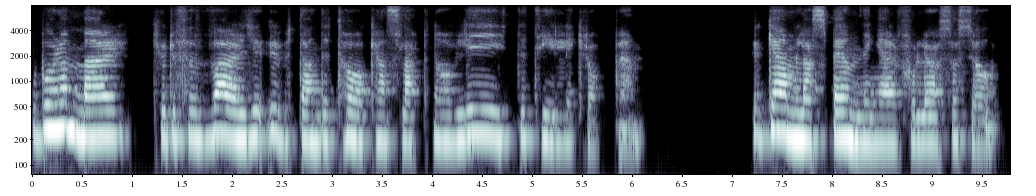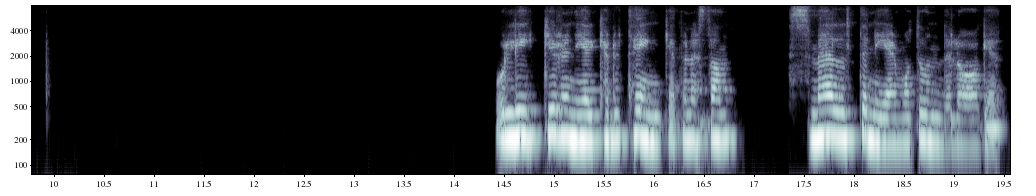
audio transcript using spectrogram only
Och bara märk hur du för varje utandetag kan slappna av lite till i kroppen. Hur gamla spänningar får lösas upp. Och ligger du ner kan du tänka att du nästan smälter ner mot underlaget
